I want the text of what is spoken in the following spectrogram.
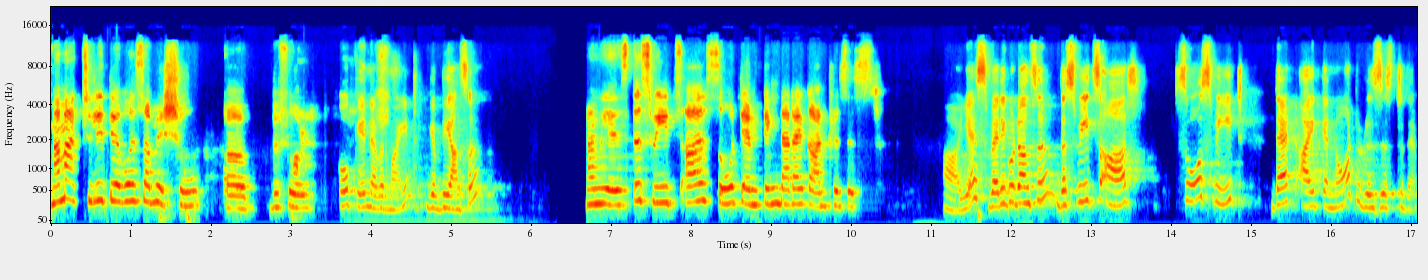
Ma'am, actually, there was some issue uh, before. Okay, never mind. Give the answer. Ma'am, yes, the sweets are so tempting that I can't resist. Ah, yes, very good answer. The sweets are so sweet that I cannot resist them.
